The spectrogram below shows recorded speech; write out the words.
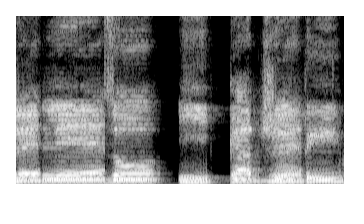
Железо и гаджеты.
